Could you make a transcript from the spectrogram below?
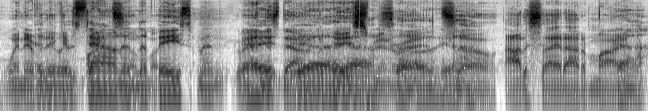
whenever And they it could was down in the basement, right? And it's down in Yeah, the yeah, basement, so, right? yeah. So out of sight, out of mind.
